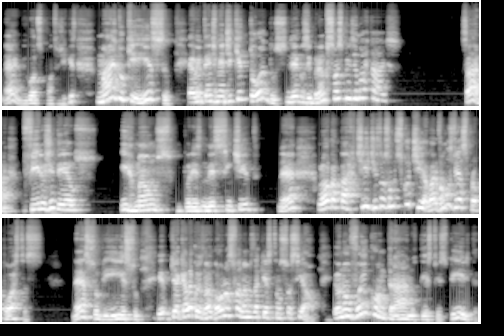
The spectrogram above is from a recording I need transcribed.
né, em outros pontos de vista, mais do que isso, é o entendimento de que todos, negros e brancos, são espíritos imortais. Sabe? Filhos de Deus, irmãos, por esse, nesse sentido, né? Logo a partir disso nós vamos discutir. Agora vamos ver as propostas, né, sobre isso, porque aquela coisa, igual nós falamos da questão social. Eu não vou encontrar no texto espírita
